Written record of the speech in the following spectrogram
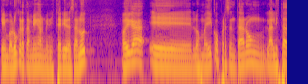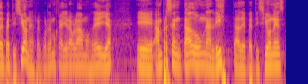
que involucra también al Ministerio de Salud, Oiga, eh, los médicos presentaron la lista de peticiones, recordemos que ayer hablábamos de ella, eh, han presentado una lista de peticiones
